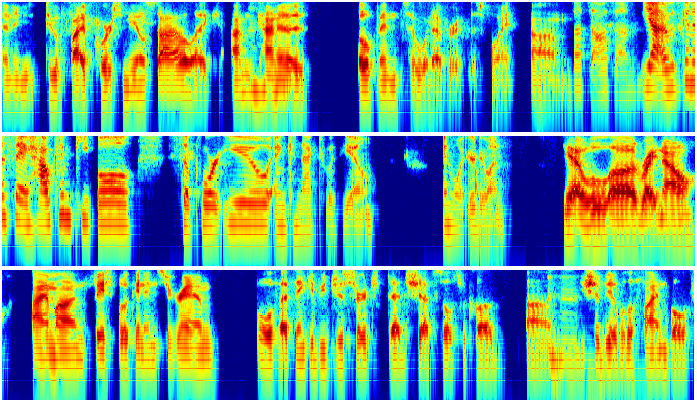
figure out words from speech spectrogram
and do a five course meal style. Like I'm mm-hmm. kind of open to whatever at this point. Um, That's awesome. Yeah, I was gonna say, how can people support you and connect with you in what you're doing? Yeah, well, uh, right now I'm on Facebook and Instagram. Both, I think, if you just search "Dead Chef Social Club," um, Mhm. you should be able to find both.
